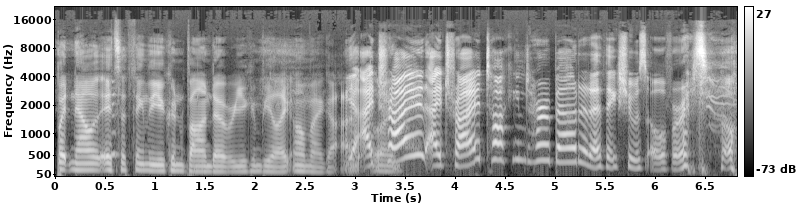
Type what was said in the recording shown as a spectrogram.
But now it's a thing that you can bond over. You can be like, "Oh my god." yeah, I like- tried. I tried talking to her about it. I think she was over it. Oh,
